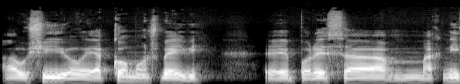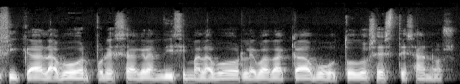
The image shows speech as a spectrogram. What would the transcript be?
ao Xío e a Commons Baby eh, por esa magnífica labor, por esa grandísima labor levada a cabo todos estes anos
